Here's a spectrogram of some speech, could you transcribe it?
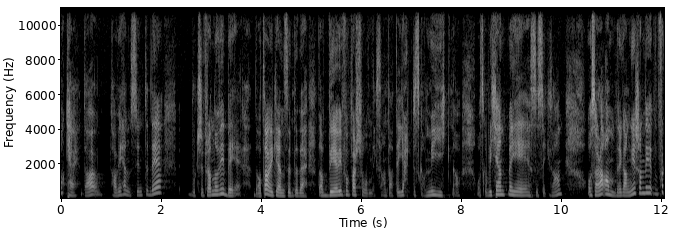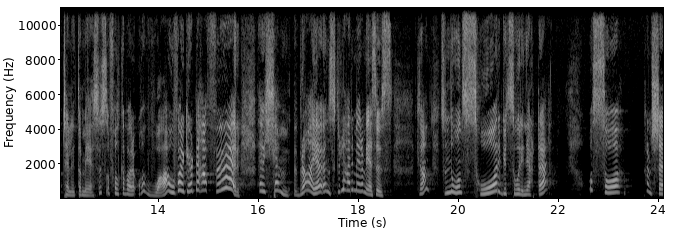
Ok, da tar vi hensyn til det. Bortsett fra når vi ber. Da tar vi ikke hensyn til det. Da ber vi for personen. At hjertet skal mykne og skal bli kjent med Jesus. ikke sant? Og så er det andre ganger som vi forteller litt om Jesus, og folk er bare 'Å, wow, hvorfor har jeg ikke hørt det her før?' Det er jo kjempebra. Jeg ønsker å lære mer om Jesus. Ikke sant? Så noen sår Guds ord inn i hjertet. Og så kanskje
